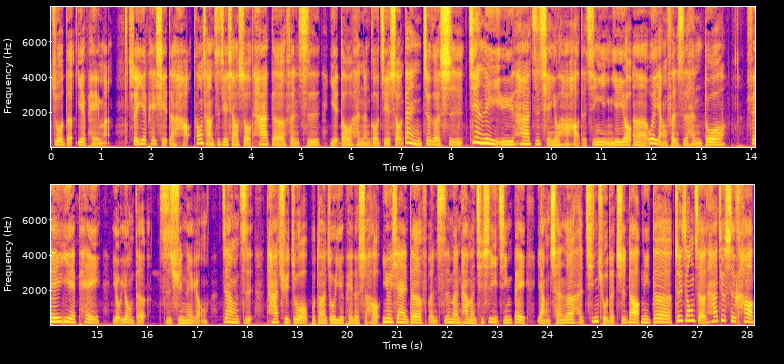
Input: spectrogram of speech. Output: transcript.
做的业配嘛，所以业配写得好，通常直接销售，他的粉丝也都很能够接受。但这个是建立于他之前有好好的经营，也有呃喂养粉丝很多非业配。有用的资讯内容，这样子他去做不断做业配的时候，因为现在的粉丝们，他们其实已经被养成了很清楚的知道，你的追踪者他就是靠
